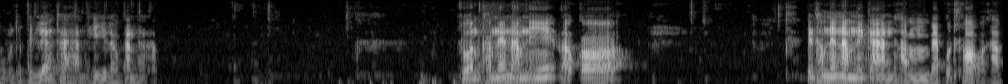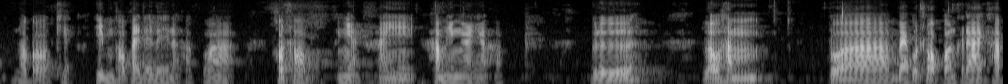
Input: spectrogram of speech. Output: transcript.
ผมจะเป็นเรื่องสถานที่แล้วกันนะครับ ส่วนคำแนะนำนี้เราก็ เป็นคำแนะนำในการทำแบบทดสอบอะครับ เราก็เขียนพิมพ์เข้าไปได้เลยนะครับ ว่าข้อสอบอย่างเงี้ยให้ทำยังไงอะครับ หรือเราทำตัวแบบทดสอบก่อนก็ได้ครับ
